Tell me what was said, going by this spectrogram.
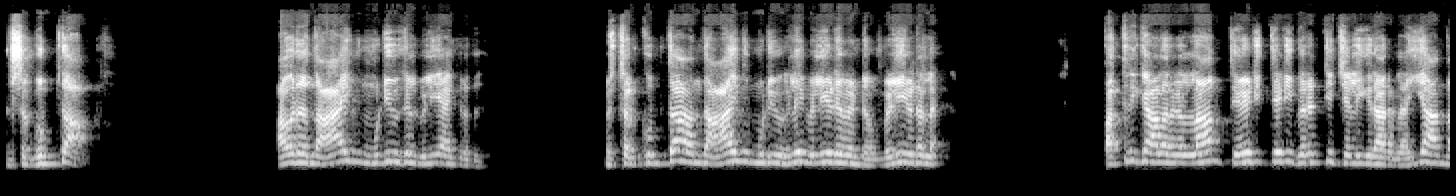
மிஸ்டர் குப்தா. அவர் அந்த ஆய்வு முடிவுகள் வெளியாகிறது. மிஸ்டர் குப்தா அந்த ஆய்வு முடிவுகளை வெளியிட வேண்டும். வெளியிடல. பத்திரிகையாளர்கள் எல்லாம் தேடி தேடி விரட்டி செல்கிறார்கள். ஐயா அந்த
